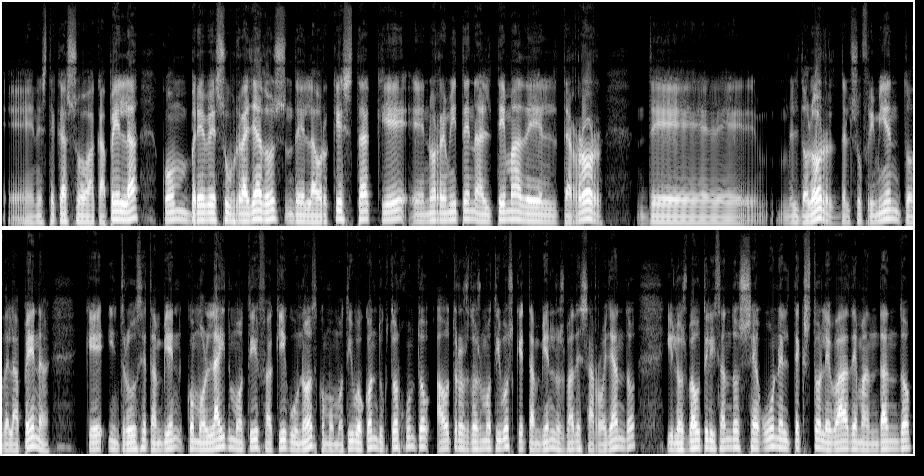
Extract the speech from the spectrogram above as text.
en este caso a capela, con breves subrayados de la orquesta que nos remiten al tema del terror, del dolor, del sufrimiento, de la pena, que introduce también como leitmotiv aquí Gounod, como motivo conductor, junto a otros dos motivos que también los va desarrollando y los va utilizando según el texto le va demandando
